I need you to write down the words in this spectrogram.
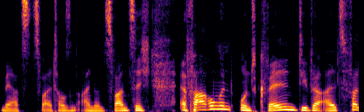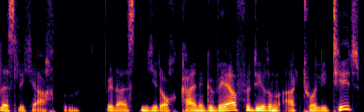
März 2021 Erfahrungen und Quellen, die wir als erachten. Wir leisten jedoch keine Gewähr für deren Aktualität,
